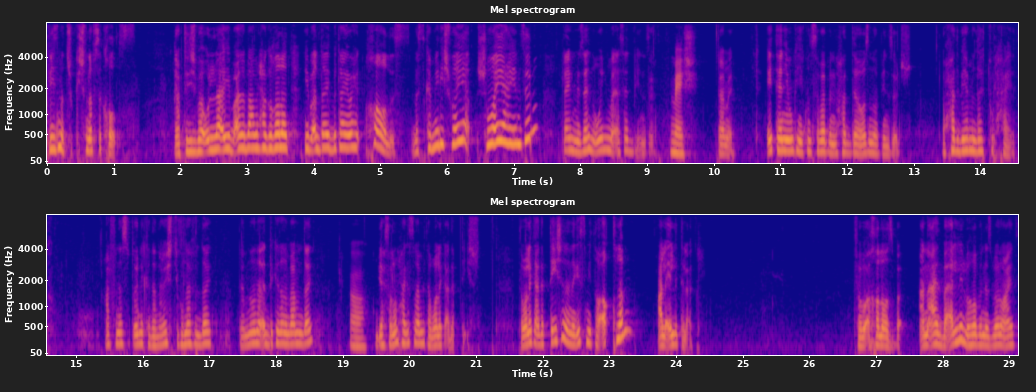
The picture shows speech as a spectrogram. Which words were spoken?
Please ما تشكيش في نفسك خالص. يعني ما ابتديش بقى أقول لا يبقى أنا بعمل حاجة غلط يبقى الدايت بتاعي واحد خالص. بس كملي شوية شوية هينزلوا تلاقي الميزان والمقاسات بينزلوا. ماشي. تمام. إيه تاني ممكن يكون سبب إن حد وزنه ما بينزلش؟ لو حد بيعمل دايت طول حياته. عارفة الناس بتقول لك ده أنا عشتي كلها في الدايت. ده من وأنا قد كده أنا بعمل دايت؟ آه. بيحصل لهم حاجة اسمها metabolic adaptation metabolic adaptation أنا جسمي تأقلم على قلة الأكل. فبقى خلاص بقى. أنا قاعد بقلل وهو بالنسبة له عادي.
